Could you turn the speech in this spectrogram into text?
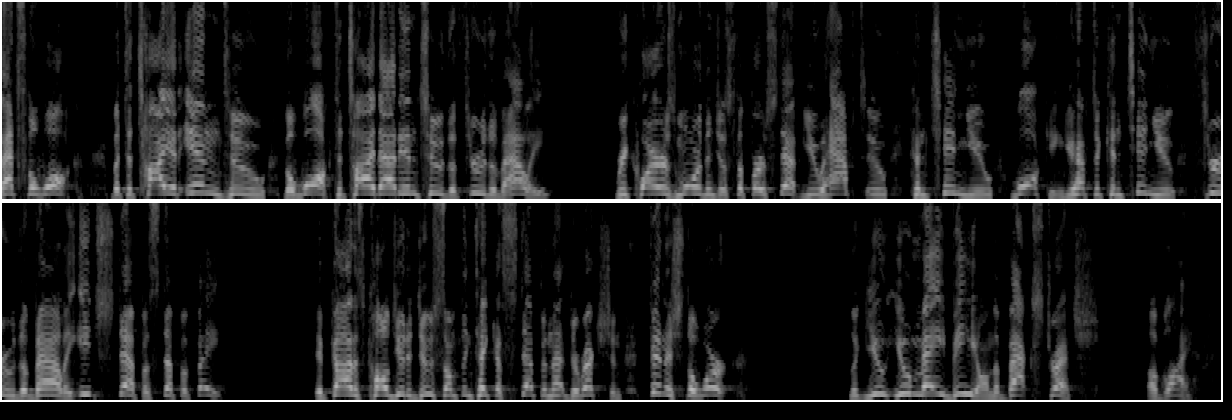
That's the walk. But to tie it into the walk, to tie that into the through the valley, requires more than just the first step. You have to continue walking. You have to continue through the valley. Each step a step of faith. If God has called you to do something, take a step in that direction. Finish the work. Look, you, you may be on the back stretch of life.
